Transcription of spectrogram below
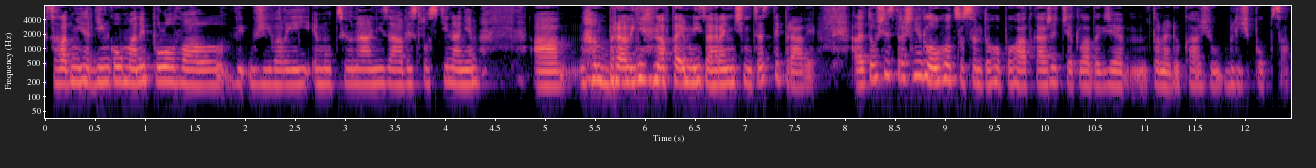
s hlavní hrdinkou manipuloval, využíval její emocionální závislosti na něm a brali na tajemné zahraniční cesty právě. Ale to už je strašně dlouho, co jsem toho pohádkáře četla, takže to nedokážu blíž popsat.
